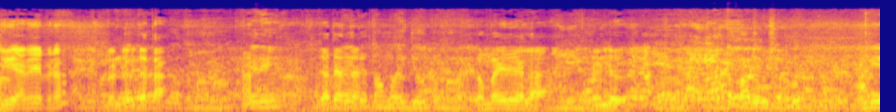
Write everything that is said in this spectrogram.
ఇవి ఎంత చెప్పిన రెండు. జత? జత ఎంత? తొంభై ఐదు వేల? రెండు. అడుగు చెప్పు. ఇది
